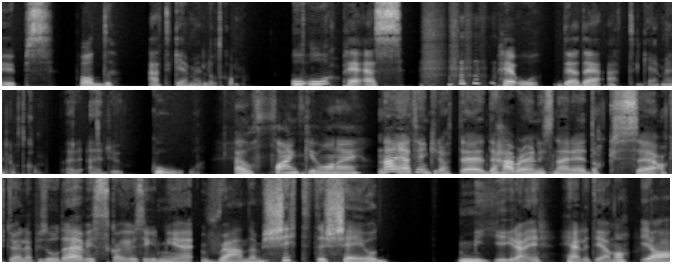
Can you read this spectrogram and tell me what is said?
upspod at gmail.com. OOPS PODD at gmail.com. Der er du god. Oh, thank you, honey. Nei, jeg tenker at det, det her ble en litt sånn dagsaktuell episode. Vi skal jo sikkert mye random shit. Det skjer jo mye greier hele tida nå. Ja.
